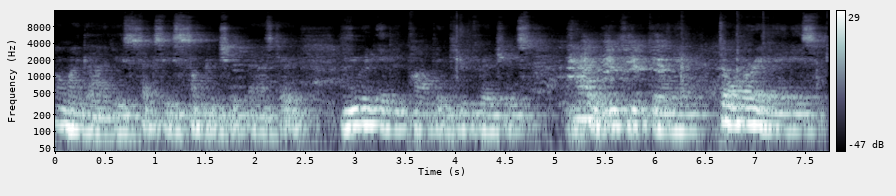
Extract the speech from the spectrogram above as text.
oh my God, you sexy sunken cheek bastard. You and Iggy Pop and Keith Richards. How do you keep doing it? Don't worry, ladies.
